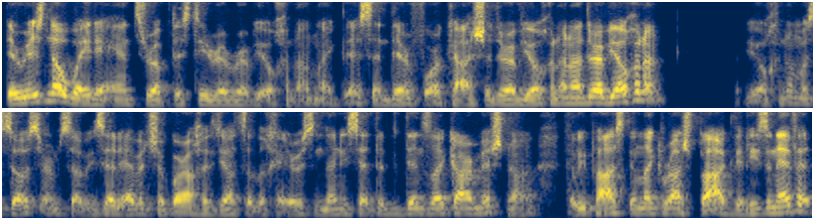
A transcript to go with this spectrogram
there is no way to answer up the stira of Rav Yochanan like this, and therefore Kasha the Rav Yochanan under Rav Yochanan. Yochanan was soser himself. He said Evet Shabarach is Yatza Lecheres, and then he said that the din's like our Mishnah that we paskin like Rashbag that he's an Evet.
